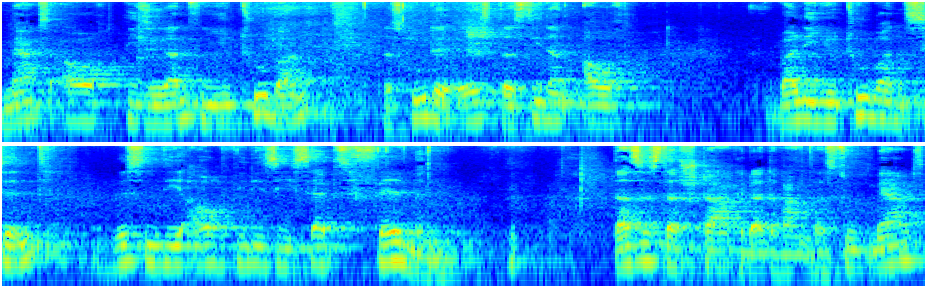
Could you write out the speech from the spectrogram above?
merkst auch, diese ganzen YouTuber, das Gute ist, dass die dann auch, weil die YouTuber sind, wissen die auch, wie die sich selbst filmen. Das ist das Starke daran, dass du merkst,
